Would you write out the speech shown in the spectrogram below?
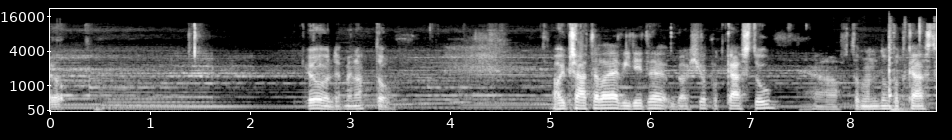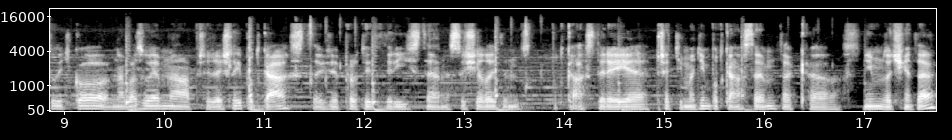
Jo. Jo, jdeme na to. Ahoj přátelé, vítejte u dalšího podcastu. V tomhle podcastu teď navazujeme na předešlý podcast, takže pro ty, kteří jste neslyšeli ten podcast, který je před tím tím podcastem, tak eh, s ním začněte.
